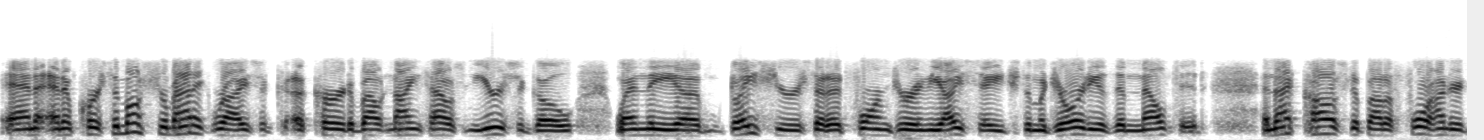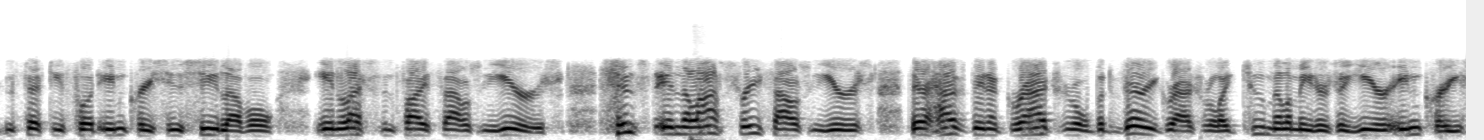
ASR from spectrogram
and and of course the most dramatic rise oc- occurred about nine thousand years ago when the uh, glaciers that had formed during the ice age, the majority of them melted, and that caused about a 450 foot increase in sea level in less than 5,000 years. Since in the last 3,000 years, there has been a gradual, but very gradual, like two millimeters a year increase.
